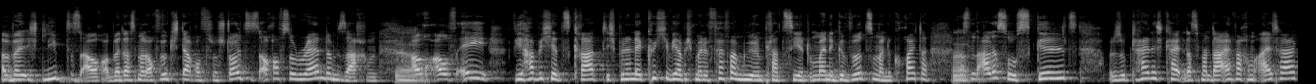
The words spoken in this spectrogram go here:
Aber ich liebe das auch. Aber dass man auch wirklich darauf so stolz ist, auch auf so random Sachen. Ja. Auch auf, ey, wie habe ich jetzt gerade, ich bin in der Küche, wie habe ich meine Pfeffermühlen platziert und meine Gewürze, meine Kräuter. Das sind alles so Skills oder so Kleinigkeiten, dass man da einfach im Alltag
